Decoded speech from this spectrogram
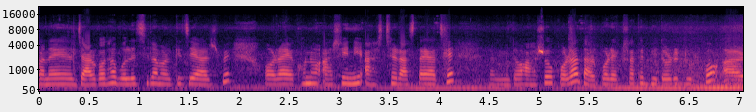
মানে যার কথা বলেছিলাম আর কি যে আসবে, ওরা এখনও আসেনি, আসছে, রাস্তায় আছে। তো আসো করা তারপর একসাথে ভিতরে ঢুকবো। আর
